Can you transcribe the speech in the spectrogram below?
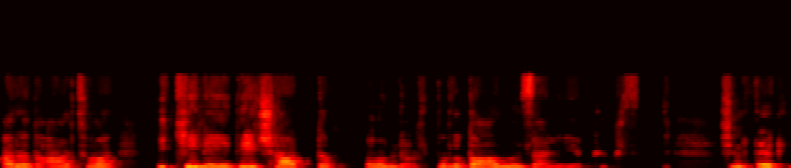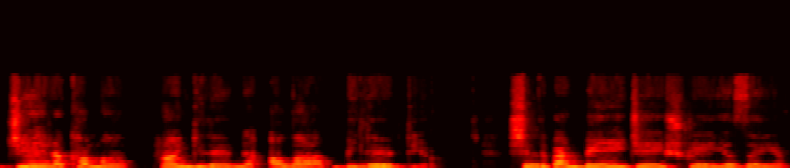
Arada artı var. 2 ile 7'yi çarptım. 14. Burada dağılma özelliği yapıyoruz. Şimdi diyor ki c rakamı hangilerini alabilir diyor. Şimdi ben B, C'yi şuraya yazayım.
